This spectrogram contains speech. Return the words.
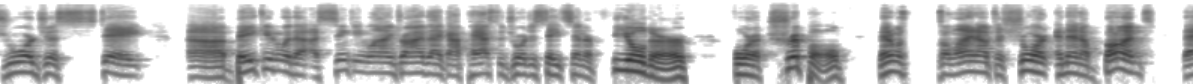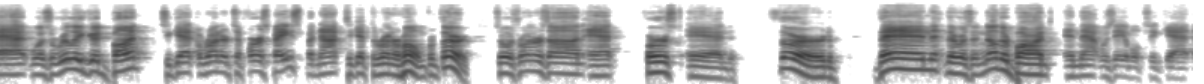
Georgia State. Uh, Bacon with a, a, sinking line drive that got past the Georgia State center fielder for a triple. Then it was a line out to short, and then a bunt that was a really good bunt to get a runner to first base, but not to get the runner home from third. So his runners on at first and third. Then there was another bunt, and that was able to get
